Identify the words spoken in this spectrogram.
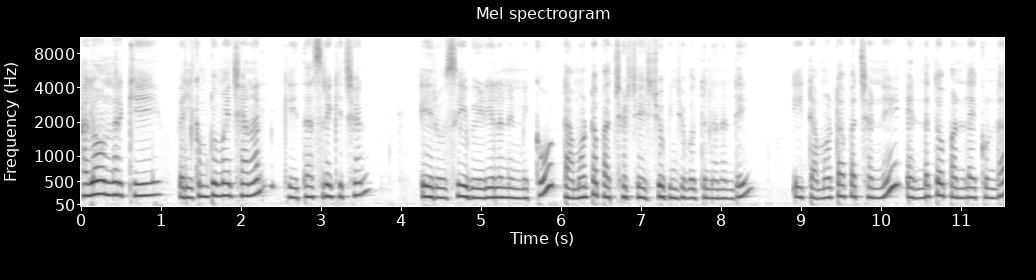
హలో అందరికీ welcome to my channel Geethasri kitchen. ఈరోజు ఈ వీడియోలో నేను మీకు టమోటా పచ్చడి చేసి చూపించబోతున్నానండి. ఈ టమోటా పచ్చడిని ఎండతో పని లేకుండా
